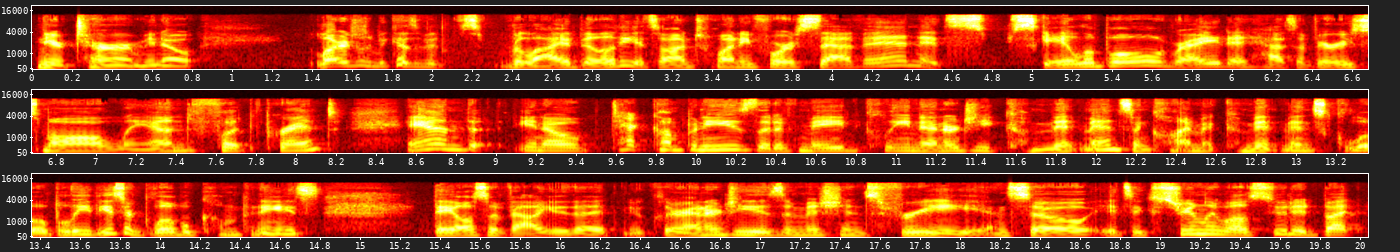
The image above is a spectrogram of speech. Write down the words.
near term. You know, largely because of its reliability. It's on 24 7. It's scalable, right? It has a very small land footprint. And, you know, tech companies that have made clean energy commitments and climate commitments globally, these are global companies they also value that nuclear energy is emissions free. And so it's extremely well suited. But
